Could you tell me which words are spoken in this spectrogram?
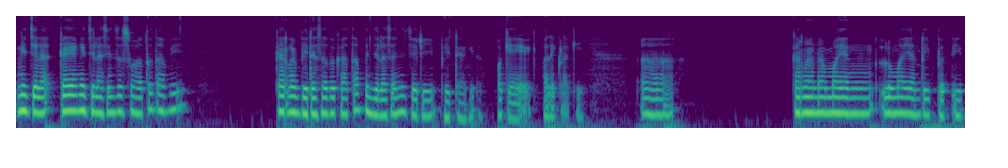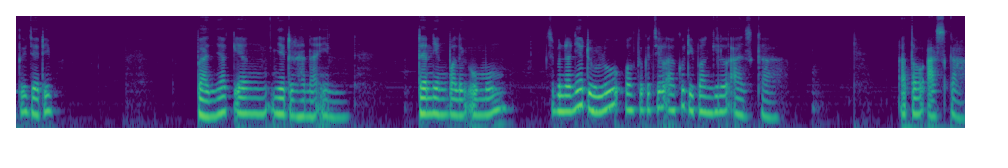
ngejela kayak ngejelasin sesuatu tapi karena beda satu kata penjelasannya jadi beda gitu. Oke balik lagi. Uh, karena nama yang lumayan ribet itu jadi banyak yang nyederhanain dan yang paling umum Sebenarnya dulu waktu kecil aku dipanggil Aska atau Aska.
